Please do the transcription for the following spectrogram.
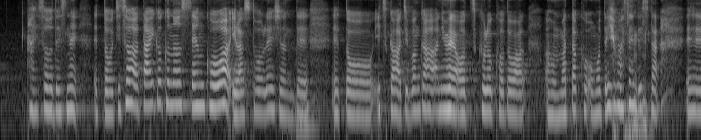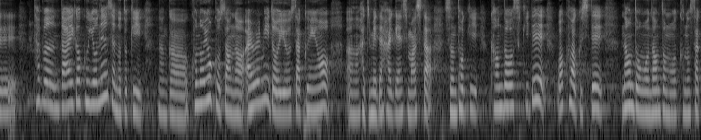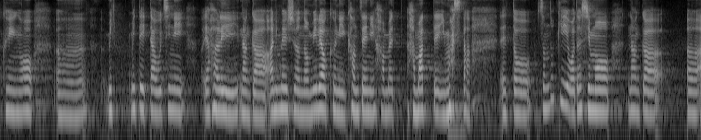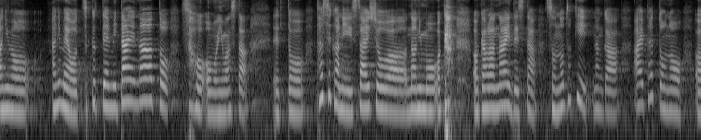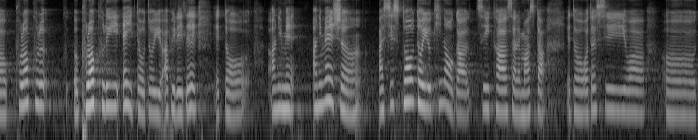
はい、そうですね。えっと、実は大学の専攻はイラストレーションで、えっと、いつか自分がアニメを作ることは、うん、全く思っていませんでした。えー多分大学4年生の時なんかこの陽子さんの「アイミー」という作品を、うん初めて拝見しましたその時感動好きでワクワクして何度も何度もこの作品を、うん、見見ていったうちにやはりなんかアニメーションの魅力に完全にはめはまっていました。えっと、その時私もなんかアニメをアニメを作ってみたいなとそう思いました。えっと、確かに最初は何もわか からないでした。その時なんか iPad のプロクルプロクリエイトというアプリで、えっと、アニメアニメーションアシストという機能が追加されました。えっと、私は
